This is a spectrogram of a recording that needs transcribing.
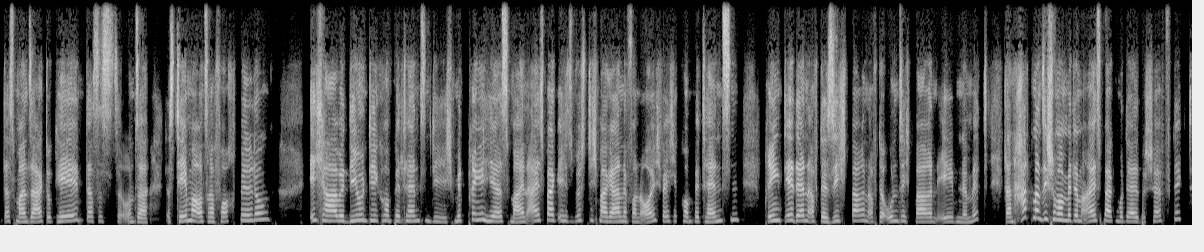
dass man sagt, okay, das ist unser, das Thema unserer Fortbildung ich habe die und die Kompetenzen, die ich mitbringe. Hier ist mein Eisberg. Jetzt wüsste ich mal gerne von euch, welche Kompetenzen bringt ihr denn auf der sichtbaren, auf der unsichtbaren Ebene mit? Dann hat man sich schon mal mit dem Eisbergmodell beschäftigt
